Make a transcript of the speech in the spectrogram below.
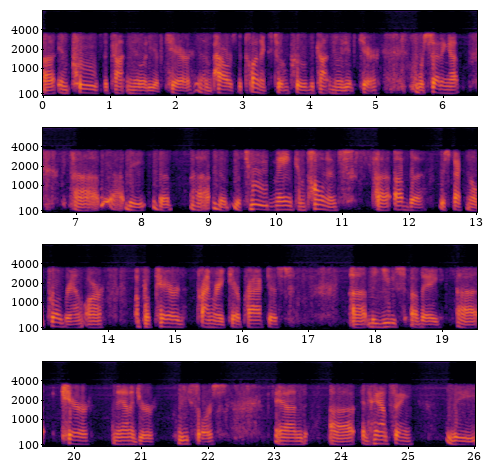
uh, improve the continuity of care and empowers the clinics to improve the continuity of care. We're setting up uh, uh, the, the, uh, the, the, three main components uh, of the Respect Mil program are a prepared primary care practice, uh, the use of a care manager resource, and enhancing the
